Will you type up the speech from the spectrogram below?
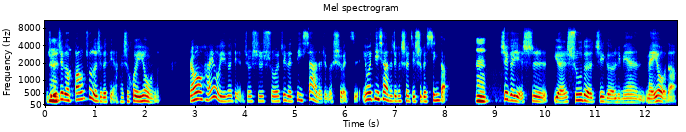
我觉得这个帮助的这个点还是会用的。然后还有一个点就是说，这个地下的这个设计，因为地下的这个设计是个新的。嗯，这个也是原书的这个里面没有的，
